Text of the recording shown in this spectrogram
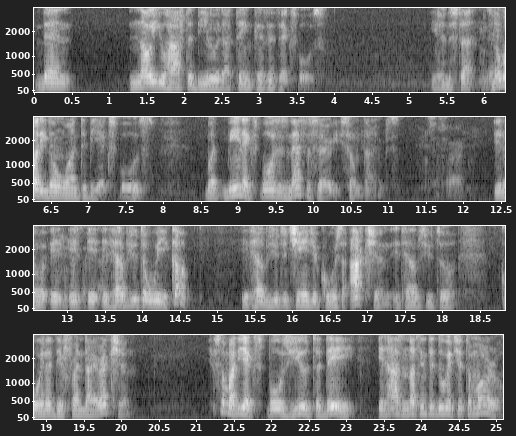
then now you have to deal with that thing because it's exposed. You understand? Yeah. Nobody don't want to be exposed, but being exposed is necessary sometimes. That's a fact. You know, it, it, it, it helps you to wake up. It helps you to change your course of action. It helps you to go in a different direction. If somebody exposed you today, it has nothing to do with you tomorrow.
